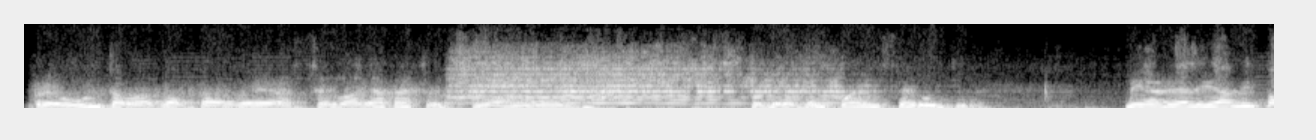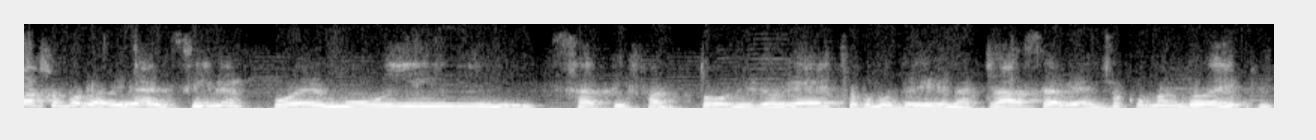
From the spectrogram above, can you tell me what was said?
pregunta. Voy a tratar de hacer varias reflexiones que creo que pueden ser útiles. Mira, en realidad mi paso por la vida del cine fue muy satisfactorio. Yo había hecho, como te dije, la clase, había hecho Comando X,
